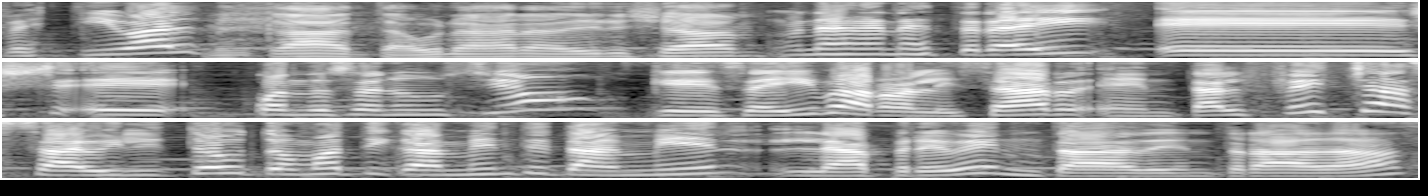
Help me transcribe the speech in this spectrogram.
festival. Me encanta, una gana de ir ya. Unas ganas de estar ahí. Eh, eh, cuando se anunció que se iba a realizar en tal fecha, habilitó automáticamente también la preventa de entradas.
